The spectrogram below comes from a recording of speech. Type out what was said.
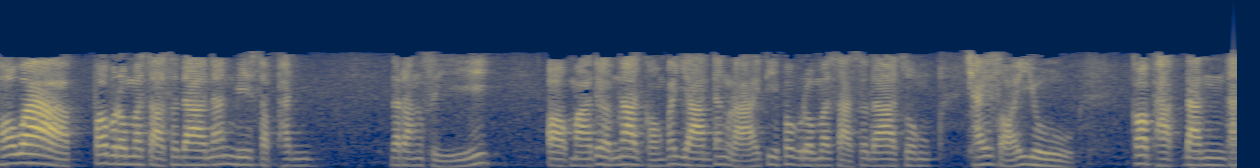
เพราะว่าพระบรมศาสดานั้นมีสัพพัน ดรังสี ออกมาด้วยอำนาจของพยานทั้งหลายที่พระบรมศาสดาทรงใช้สอยอยู่ ก็ผลักดันท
